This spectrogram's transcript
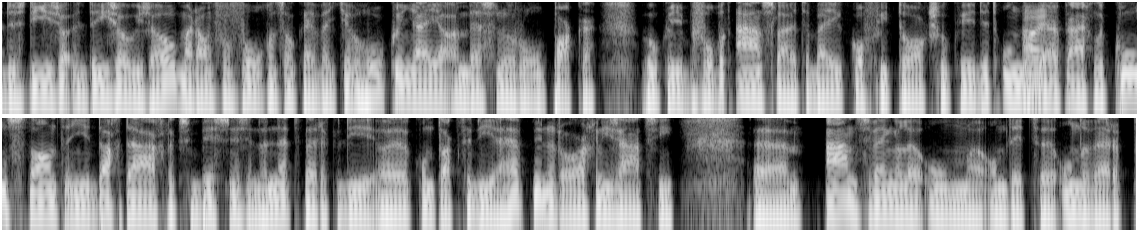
dus die, die sowieso. Maar dan vervolgens, oké, weet je, hoe kun jij je ambassadorrol pakken? Hoe kun je bijvoorbeeld aansluiten bij je coffee talks? Hoe kun je dit onderwerp oh eigenlijk constant in je dagdagelijkse business en de netwerken, die contacten die je hebt binnen de organisatie ehm, aanzwengelen om, om dit onderwerp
